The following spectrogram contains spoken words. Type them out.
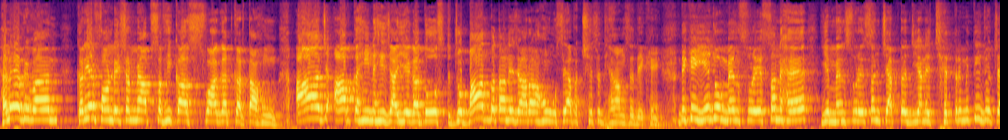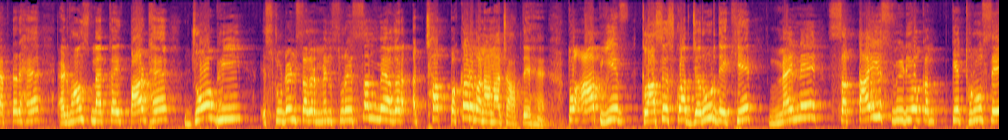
हेलो एवरीवन करियर फाउंडेशन में आप सभी का स्वागत करता हूँ। आज आप कहीं नहीं जाइएगा दोस्त, जो बात बताने जा रहा हूँ, उसे आप अच्छे से ध्यान से देखें। देखिए, ये जो मेंसुरेशन है, ये मेंसुरेशन चैप्टर यानी क्षेत्रमिति जो चैप्टर है एडवांस मैथ का एक पार्ट है, जो भी स्टूडेंट्स अगर मेंसुरेशन में अगर अच्छा पकड़ बनाना चाहते हैं तो आप ये क्लासेस को आप ज़रूर देखिए। मैंने 27 वीडियो के थ्रू से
